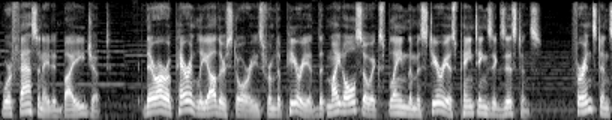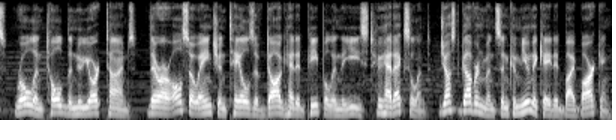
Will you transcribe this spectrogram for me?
were fascinated by Egypt. There are apparently other stories from the period that might also explain the mysterious painting's existence. For instance, Rowland told the New York Times, there are also ancient tales of dog-headed people in the East who had excellent, just governments and communicated by barking.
